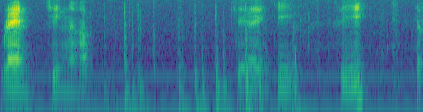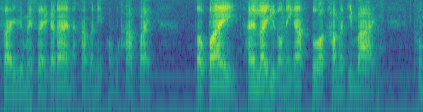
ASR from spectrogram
แบรนด์คิงนะครับ K A N G สีจะใส่หรือไม่ใส่ก็ได้นะครับ อันนี้ผมข้ามไป ต่อไปไฮไลท์อยู่ตรงนี้ครับ ตัวคำอธิบาย ผม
